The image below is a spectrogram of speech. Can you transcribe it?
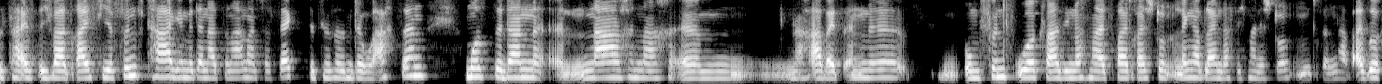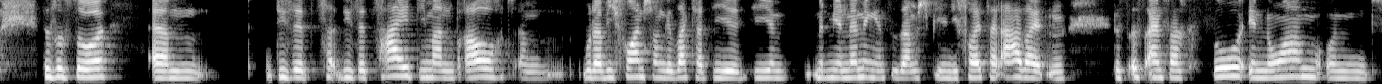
Das heißt, ich war drei, vier, fünf Tage mit der Nationalmannschaft weg, beziehungsweise mit der U18, musste dann äh, nach, nach, ähm, nach Arbeitsende um fünf Uhr quasi nochmal zwei, drei Stunden länger bleiben, dass ich meine Stunden drin habe. Also das ist so ähm, diese, diese Zeit, die man braucht, ähm, oder wie ich vorhin schon gesagt habe, die, die mit mir in Memmingen zusammenspielen, die Vollzeit arbeiten, das ist einfach so enorm und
